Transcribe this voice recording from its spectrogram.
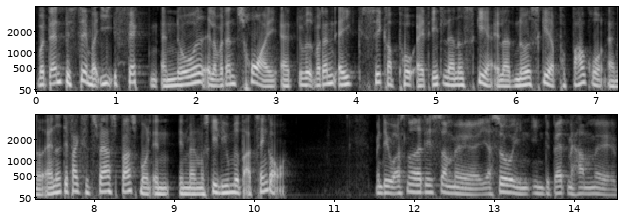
hvordan bestemmer I effekten af noget, eller hvordan tror I, at du ved, hvordan er I sikre på, at et eller andet sker, eller at noget sker på baggrund af noget andet? Det er faktisk et svært spørgsmål, end, end man måske lige umiddelbart tænker over. Men det er jo også noget af det, som øh, jeg så i en, i en debat med ham, øh,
